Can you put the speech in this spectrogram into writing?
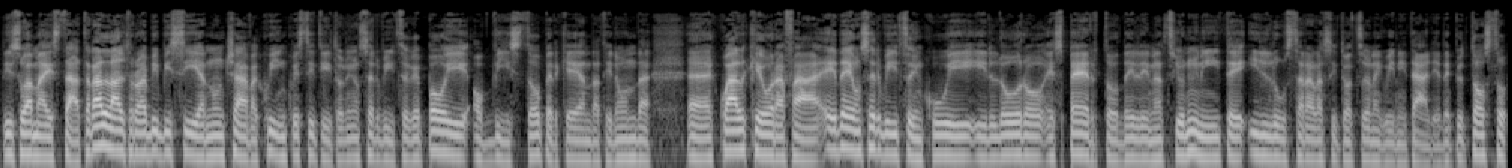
di Sua Maestà. Tra l'altro la BBC annunciava qui in questi titoli un servizio che poi ho visto perché è andato in onda eh, qualche ora fa ed è un servizio in cui il loro esperto delle Nazioni Unite illustra la situazione qui in Italia ed è piuttosto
